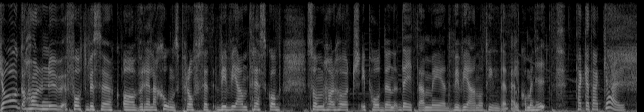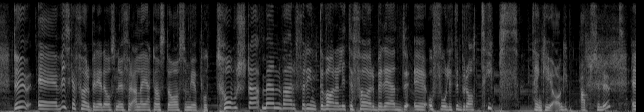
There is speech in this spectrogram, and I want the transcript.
Jag har nu fått besök av relationsproffset Vivian Träskov som har hörts i podden Dejta med Vivian och Tilde. Välkommen hit. Tackar, tackar. Du, eh, vi ska förbereda oss nu för alla hjärtans dag som är på torsdag, men varför inte vara lite förberedd eh, och få lite bra tips, tänker jag. Absolut. Eh,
